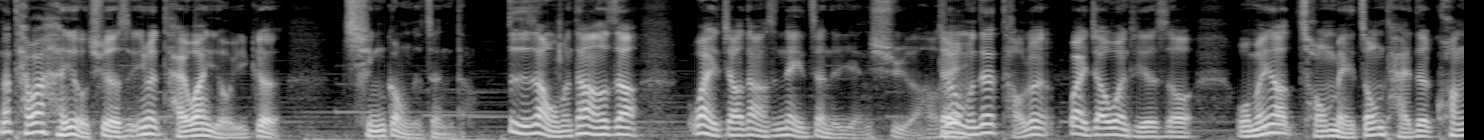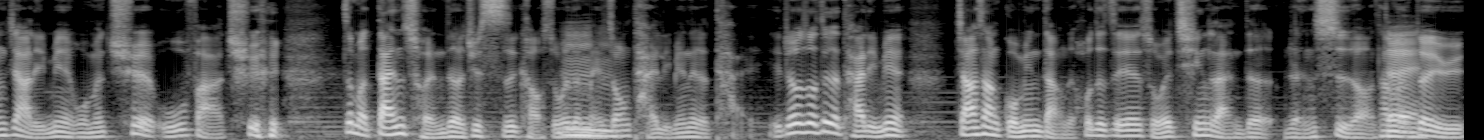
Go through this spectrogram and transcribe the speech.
那台湾很有趣的是，因为台湾有一个亲共的政党，事实上我们当然都知道。外交当然是内政的延续了哈，所以我们在讨论外交问题的时候，我们要从美中台的框架里面，我们却无法去这么单纯的去思考所谓的美中台里面那个台，也就是说，这个台里面加上国民党的或者这些所谓青蓝的人士哦，他们对于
